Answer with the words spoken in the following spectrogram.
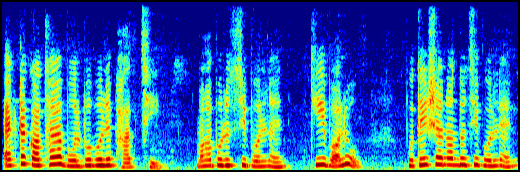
একটা কথা বলব বলে ভাবছি। মহাপুরুষজি বললেন, কি বলো? ভূতেশানন্দজি বললেন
